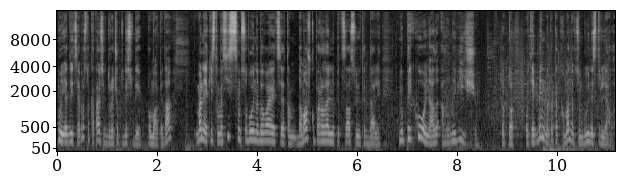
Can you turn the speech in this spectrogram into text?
Ну, я дивіться, я просто катаюся як дурачок туди-сюди, по мапі, да? У мене якийсь там асіст сам собою набивається, там дамашку паралельно підсасую і так далі. Ну прикольно, але, але навіщо? Тобто, от якби, наприклад, команда в цьому бою не стріляла,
